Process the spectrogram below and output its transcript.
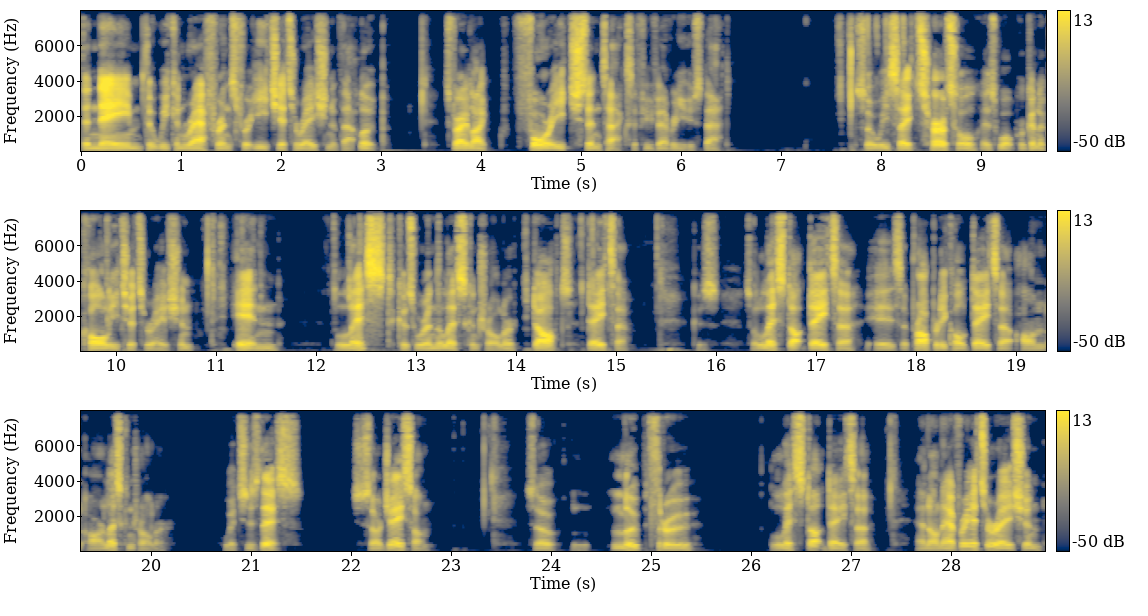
the name that we can reference for each iteration of that loop. It's very like for each syntax if you've ever used that. So we say turtle is what we're going to call each iteration in list, because we're in the list controller, dot data. Because So list dot data is a property called data on our list controller, which is this, which is our JSON. So loop through list dot data, and on every iteration,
